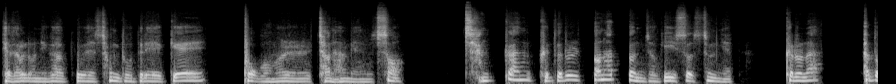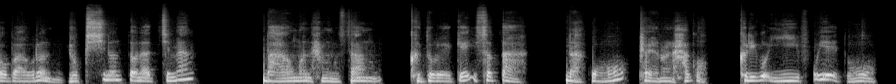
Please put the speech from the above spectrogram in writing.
데살로니가 교회 성도들에게 복음을 전하면서 잠깐 그들을 떠났던 적이 있었습니다. 그러나 사도 바울은 육신은 떠났지만 마음은 항상 그들에게 있었다라고 표현을 하고 그리고 이후에도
